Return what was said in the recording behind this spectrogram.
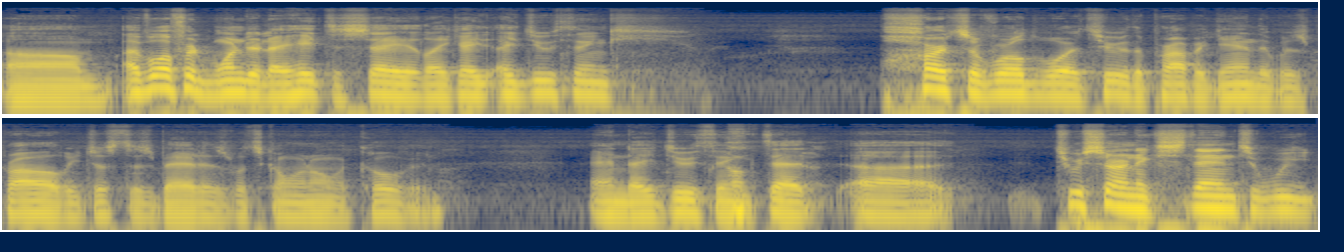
Um, I've often wondered. I hate to say it, like I, I do think parts of World War II, the propaganda was probably just as bad as what's going on with COVID, and I do think that. Uh, to a certain extent, we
